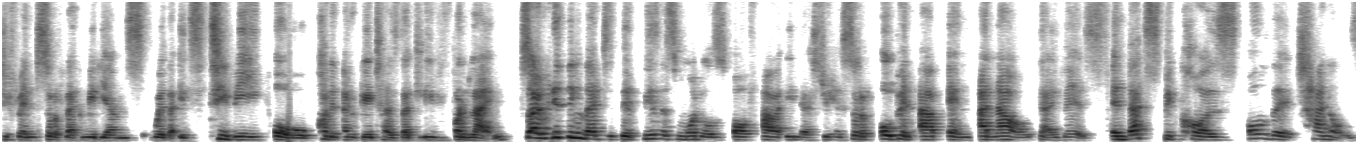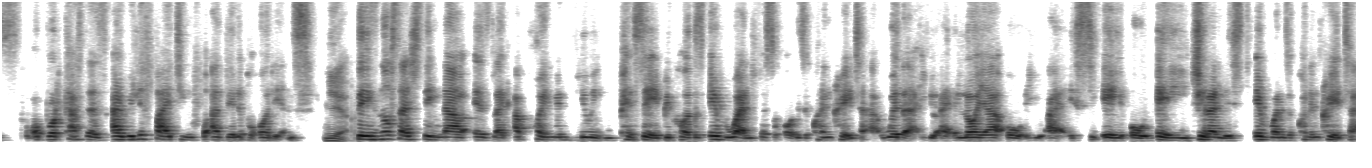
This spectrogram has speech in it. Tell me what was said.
different sort of like mediums whether it's tv or content aggregators that live online. So i really think that the business models of our industry has sort of opened up and are now diverse. And that's because all the channels or broadcasters are really fighting for available audience yeah there is no such thing now as like appointment viewing per se because everyone first of all is a content creator whether you you are a lawyer or you are a CA or a journalist, everyone is a content creator.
